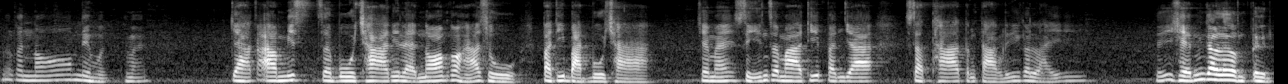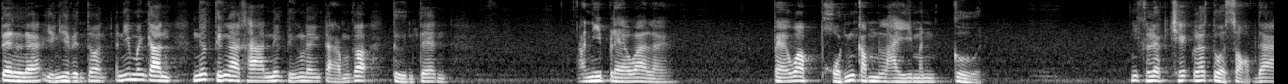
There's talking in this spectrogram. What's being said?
แล้วก็น้อมเนี่ยหมดใช่ไหม จากอามิสบูชานี่แหละน้อมก็หาสู่ปฏิบัติบูชา ใช่ไหมศีลสมาธิปัญญาศรัทธาต่างๆนี้ก็ไหลนี่เห็นก็เริ่มตื่นเต้นแล้ว อย่างนี้เป็นต้น อันนี้เหมือนกันนึกถึงอาคารนึกถึงอะไรต่างมันก็ตื่นเต้น อันนี้แปลว่าอะไร แปลว่าผลกำไรมันเกิด นี่เขาเรียกเช็คแล้วตรวจสอบได้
